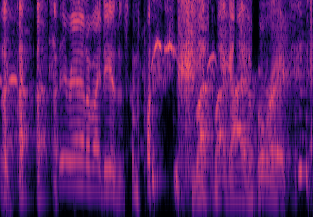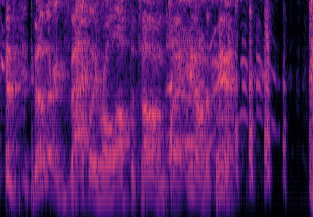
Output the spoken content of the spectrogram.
they ran out of ideas at some point. black black guy in the beret. It's- Doesn't exactly roll off the tongue, but you know, the pen.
